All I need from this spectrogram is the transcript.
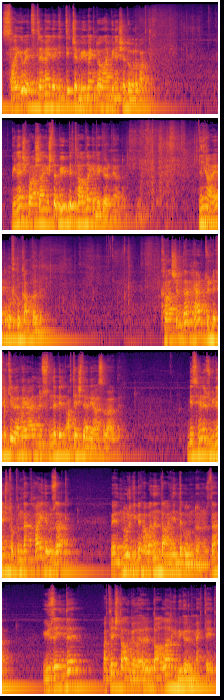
Saygı ve titremeyle gittikçe büyümekte olan güneşe doğru baktım. Güneş başlangıçta büyük bir tarla gibi görünüyordu. Nihayet ufku kapladı. Karşımda her türlü fikir ve hayalin üstünde bir ateş deryası vardı. Biz henüz güneş topundan hayli uzak ve nur gibi havanın dahilinde bulunduğumuzda yüzeyinde ateş dalgaları dağlar gibi görünmekteydi.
